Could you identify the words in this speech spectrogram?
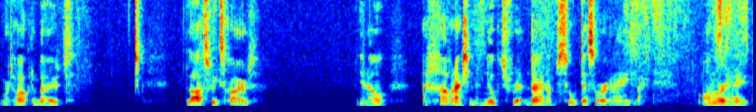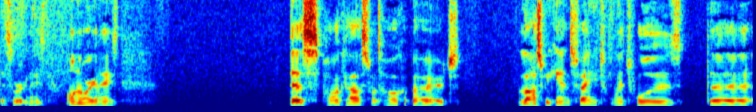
we're talking about last week's card. You know, I haven't actually the notes written down. I'm so disorganized, like unorganized, disorganized, unorganized. This podcast will talk about last weekend's fight, which was the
